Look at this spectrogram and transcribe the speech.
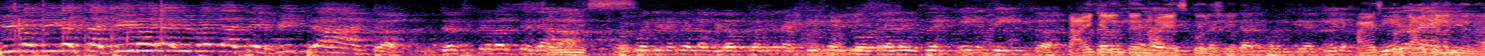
हिरो फिगरचा झिरो या इव्हेंट असेल विक्रांत जर्सी क्रमांक दहा. भगवती नगरला विलॉग करणारा team total twenty six tie केलं त्यानं highest score शी. Highest score टाय केलं त्यानं.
